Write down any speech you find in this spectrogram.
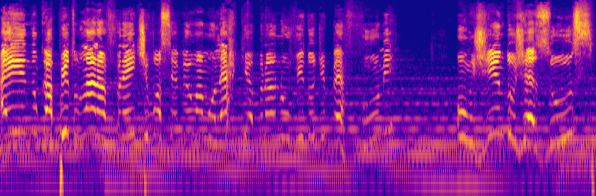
Aí no capítulo lá na frente, você vê uma mulher quebrando um vidro de perfume, ungindo Jesus.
